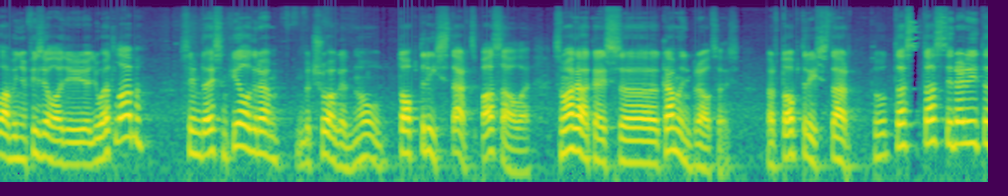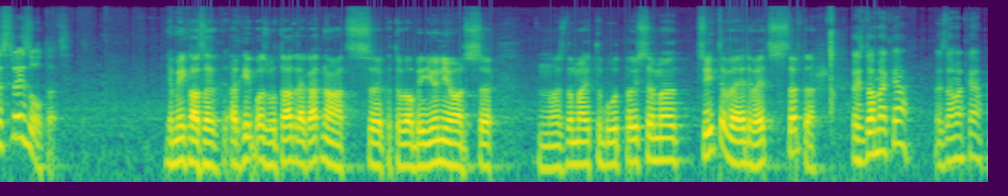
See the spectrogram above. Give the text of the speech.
labi, viņa fizioloģija ļoti laba, 110 kg, bet šogad nu, top 3 starts pasaulē. Smagākais uh, kamniņu braucējs ar top 3 startu. Nu, tas, tas ir arī tas rezultāts. Ja Mikls ar, ar Hipos būtu ātrāk atnācis, kad tu vēl biji juniors, nu, es domāju, ka tu būtu pavisam cita veida vecs startā. Es domāju, ka jā. Es domāju, ka jā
